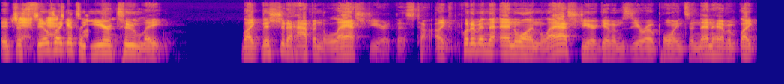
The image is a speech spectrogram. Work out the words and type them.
It just Yes, feels like it's a year too late. Like this should have happened last year at this time. Like put him in the N1 last year, give him zero points, and then have him like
